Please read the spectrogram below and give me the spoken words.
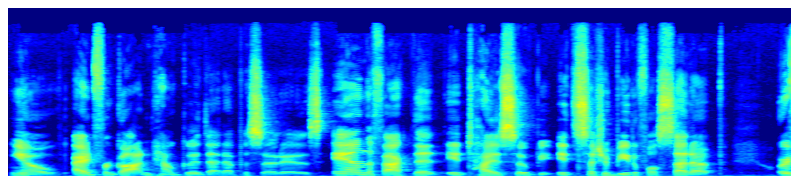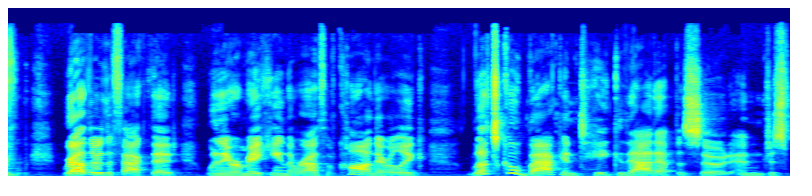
you know I had forgotten how good that episode is, and the fact that it ties so be- it's such a beautiful setup. Or rather, the fact that when they were making the Wrath of Khan, they were like, "Let's go back and take that episode and just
